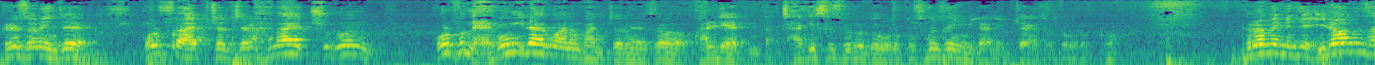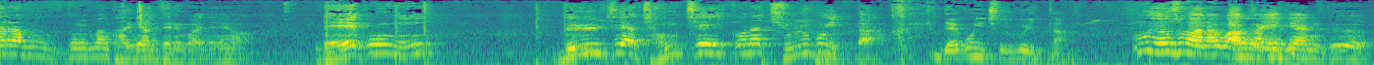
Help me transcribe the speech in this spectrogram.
그래서 저는 이제 골프 라이프 전체를 하나의 축은 골프 내공이라고 하는 관점에서 관리해야 된다. 자기 스스로도 그렇고 선생님이라는 입장에서도 그렇고. 그러면 이제 이런 사람들만 관리하면 되는 거 아니에요. 내공이 늘지 않 정체해 있거나 줄고 있다. 내공이 줄고 있다. 뭐 연습 안 하고 아까 네. 얘기한 그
